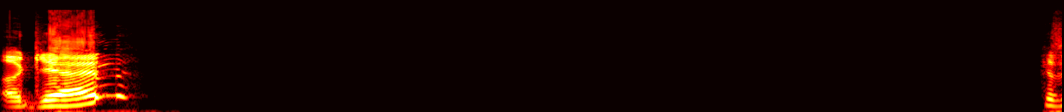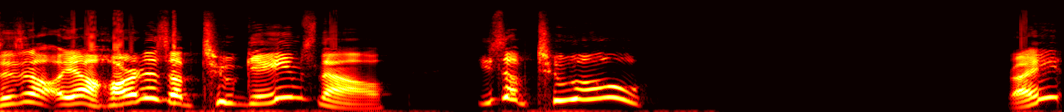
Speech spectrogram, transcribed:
Again? Because isn't yeah Harada's up two games now. He's up 2-0. Right?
